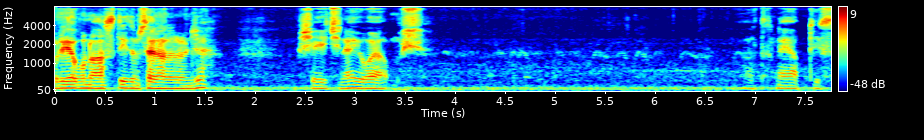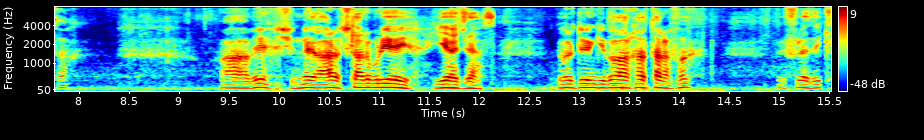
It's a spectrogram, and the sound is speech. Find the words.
Buraya bunu astıydım seneler önce. Bir şey içine yuva yapmış. Artık ne yaptıysa. Abi şimdi araçları buraya yığacağız. Gördüğün gibi arka tarafı üfledik.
